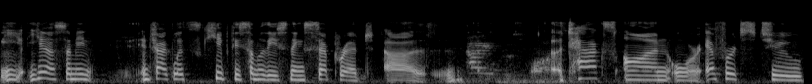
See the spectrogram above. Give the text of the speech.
Y yes, I mean, in fact, let's keep these, some of these things separate. Uh, attacks on or efforts to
